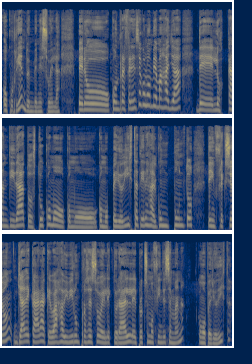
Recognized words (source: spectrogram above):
ocurriendo en Venezuela. Pero con referencia a Colombia, más allá de los candidatos, tú como, como, como periodista tienes algún punto de inflexión ya de cara a que vas a vivir un proceso electoral el próximo fin de semana como periodista?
